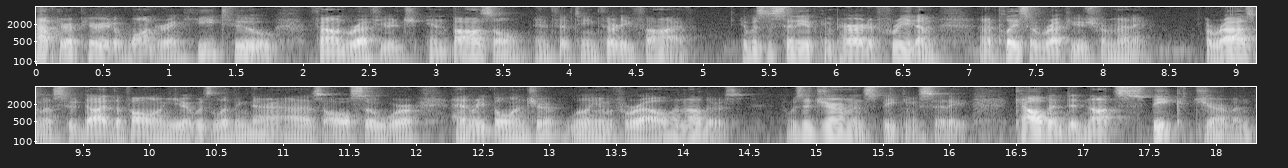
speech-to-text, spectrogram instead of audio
After a period of wandering, he too found refuge in Basel in 1535. It was a city of comparative freedom and a place of refuge for many. Erasmus, who died the following year, was living there, as also were Henry Bullinger, William Farel, and others. It was a German speaking city. Calvin did not speak German,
